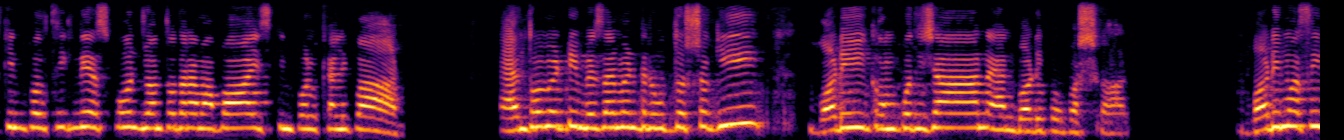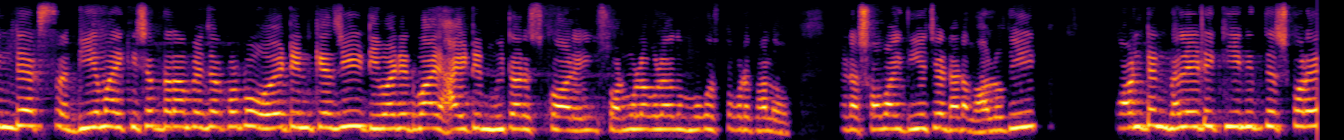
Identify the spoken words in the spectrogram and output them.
স্কিন পোল থিকনেস কোন যন্ত্র দ্বারা মাপা হয় স্কিন পোল ক্যালিপার অ্যান্থোমেট্রি মেজারমেন্টের উদ্দেশ্য কি body composition and body proportion body mass index BMI কিসের দ্বারা মেজার করব weight in KG divided by height in metre square এই ফর্মুলাগুলো একদম মুখস্থ করে ফেলো এটা সবাই দিয়েছে এটা ভালো দিক কন্টেন্ট ভ্যালিডিটি কি নির্দেশ করে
